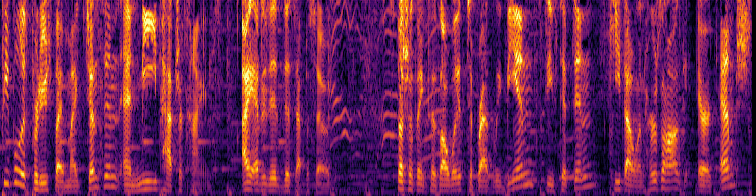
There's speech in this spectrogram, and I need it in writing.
People is produced by Mike Jensen and me, Patrick Hinds. I edited this episode. Special thanks, as always, to Bradley Bean, Steve Tipton, Keith Allen Herzog, Eric Emsch,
